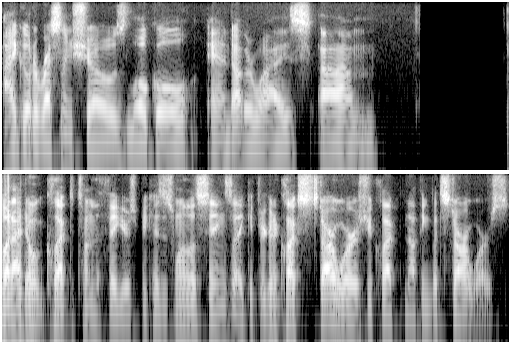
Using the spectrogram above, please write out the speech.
I go to wrestling shows, local and otherwise. Um, but I don't collect a ton of the figures because it's one of those things like if you're going to collect Star Wars, you collect nothing but Star Wars.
